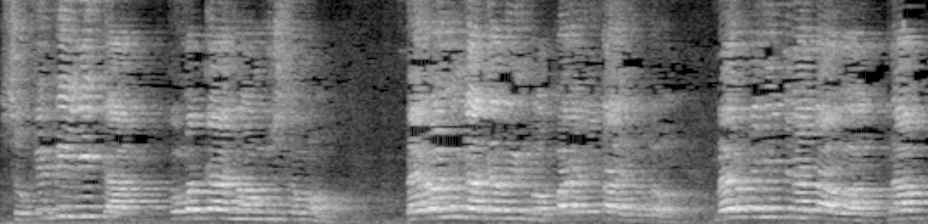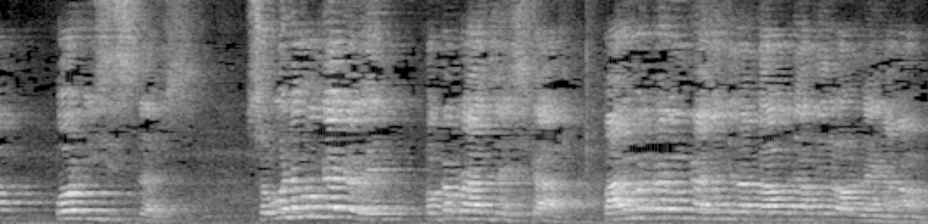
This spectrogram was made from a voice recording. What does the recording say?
So, pipili ka kung magkano ang gusto mo. Pero anong gagawin mo para kitain mo to? Meron kami tinatawag na 4 easy steps. So, una mong gagawin, pagka-franchise ka, para magkaroon ka ng tinatawag natin na online account.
